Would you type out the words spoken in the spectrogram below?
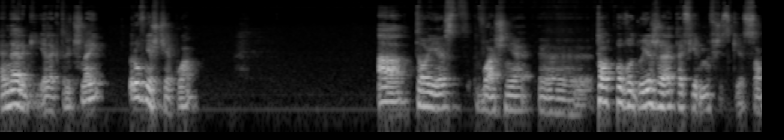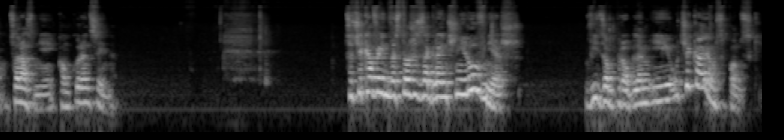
energii elektrycznej, również ciepła. A to jest właśnie, yy, to powoduje, że te firmy wszystkie są coraz mniej konkurencyjne. Co ciekawe, inwestorzy zagraniczni również widzą problem i uciekają z Polski.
